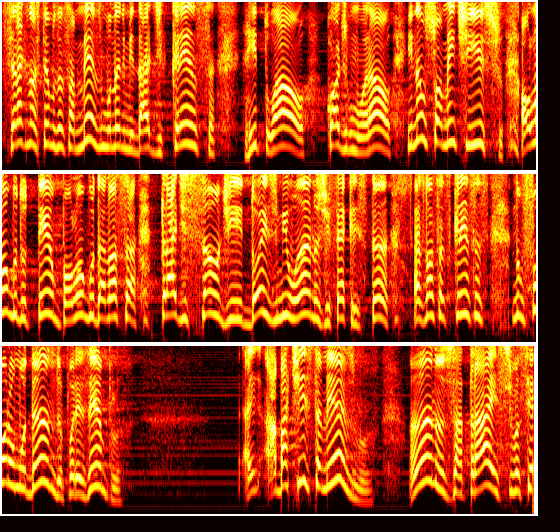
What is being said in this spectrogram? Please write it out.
Será que nós temos essa mesma unanimidade de crença, ritual, código moral? E não somente isso, ao longo do tempo, ao longo da nossa tradição de dois mil anos de fé cristã, as nossas crenças não foram mudando, por exemplo? A Batista mesmo. Anos atrás, se você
